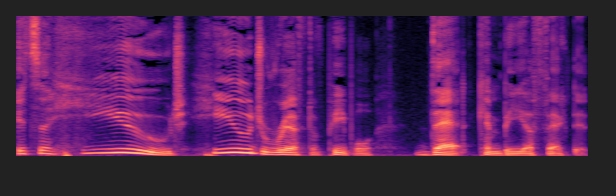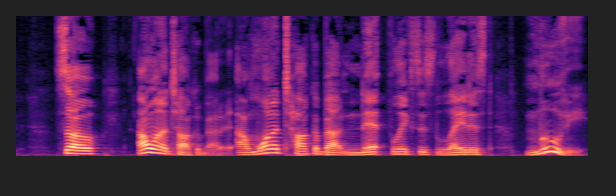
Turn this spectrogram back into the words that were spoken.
it's a huge, huge rift of people that can be affected. So I want to talk about it. I want to talk about Netflix's latest movie,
